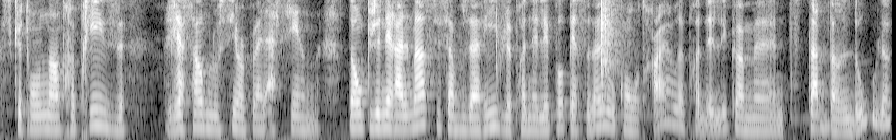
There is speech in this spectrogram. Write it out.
ce que ton entreprise ressemble aussi un peu à la sienne. Donc, généralement, si ça vous arrive, le prenez-les pas personnel, au contraire, prenez-les comme euh, une petite tape dans le dos. Là.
